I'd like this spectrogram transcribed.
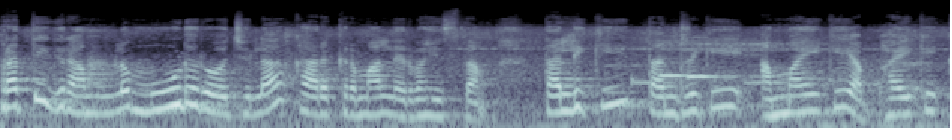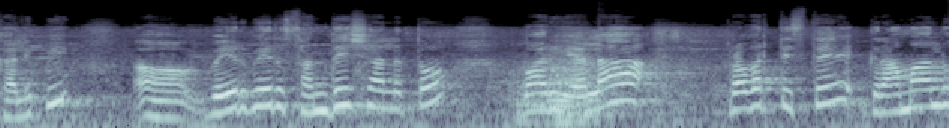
ప్రతి గ్రామంలో మూడు రోజుల కార్యక్రమాలు నిర్వహిస్తాం. తల్లికి తండ్రికి అమ్మాయికి అబ్బాయికి కలిపి వేరువేరు సందేశాలతో వారు ఎలా ప్రవర్తిస్తే గ్రామాలు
